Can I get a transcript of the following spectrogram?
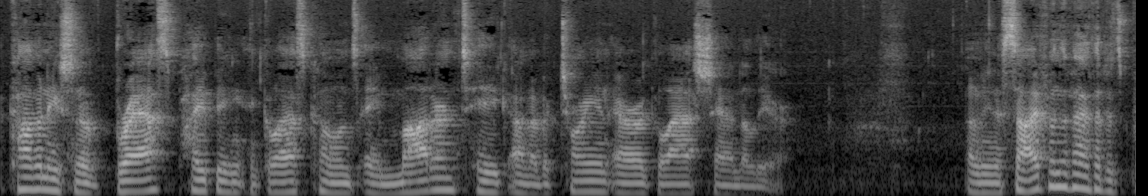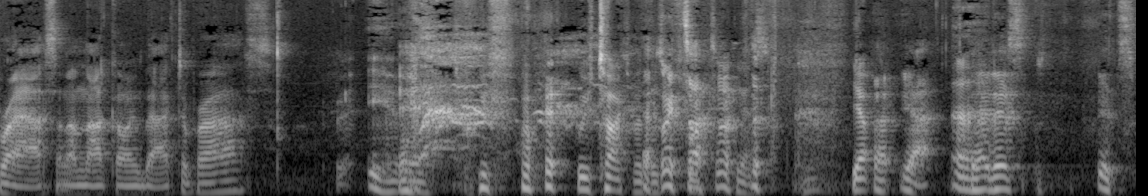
a combination of brass piping and glass cones a modern take on a victorian era glass chandelier I mean, aside from the fact that it's brass, and I'm not going back to brass, Yeah, we've, we've talked about this. We've before. talked about yes. Yep. uh, yeah, it is. It's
